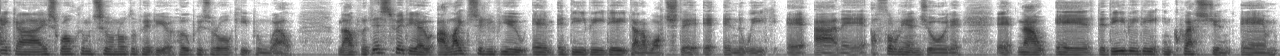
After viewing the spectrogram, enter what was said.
Hi guys, welcome to another video. Hope you're all keeping well. Now for this video, I'd like to review um, a DVD that I watched uh, in the week uh, and uh, I thoroughly enjoyed it. Uh, now, uh, the DVD in question um,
